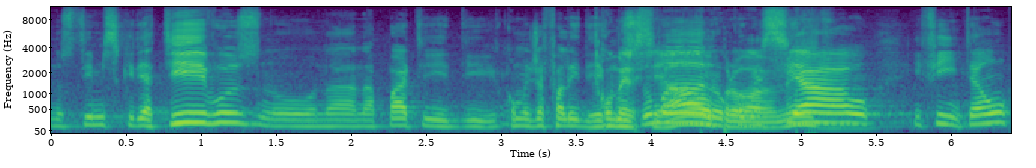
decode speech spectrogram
Nos times criativos, no, na, na, parte de, como eu já falei, de comercial, humano, comercial. Enfim, então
